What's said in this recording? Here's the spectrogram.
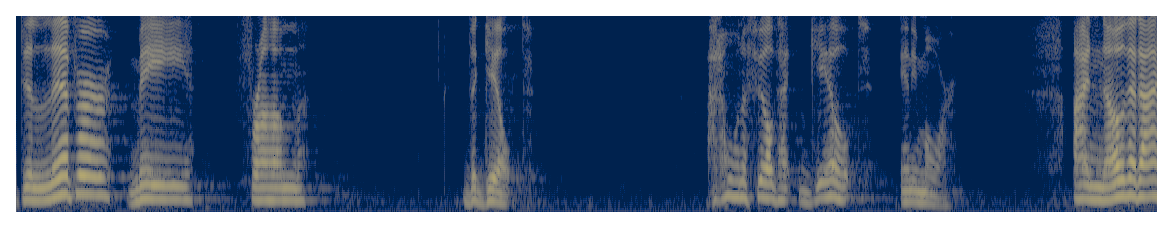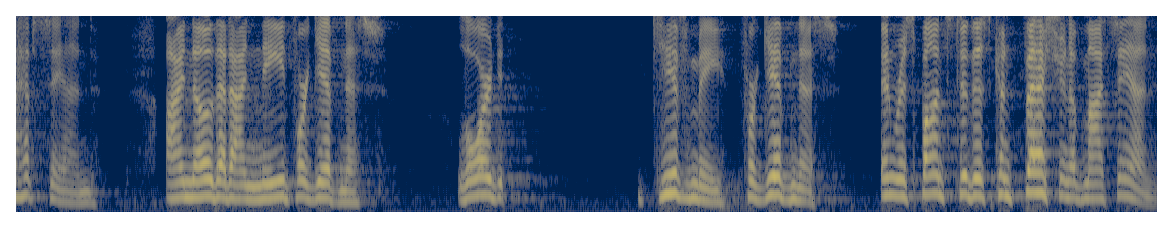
Deliver me from the guilt. I don't want to feel that guilt anymore. I know that I have sinned. I know that I need forgiveness. Lord, give me forgiveness in response to this confession of my sin.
